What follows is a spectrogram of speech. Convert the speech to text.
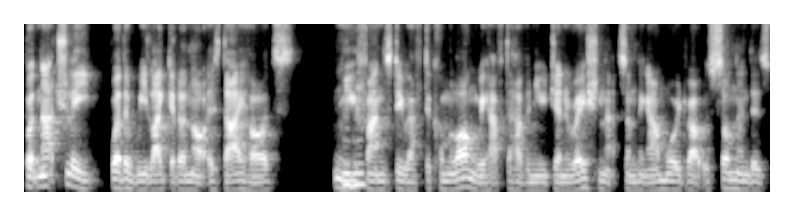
But naturally, whether we like it or not, as diehards, new mm-hmm. fans do have to come along. We have to have a new generation. That's something I'm worried about with Sunderland is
